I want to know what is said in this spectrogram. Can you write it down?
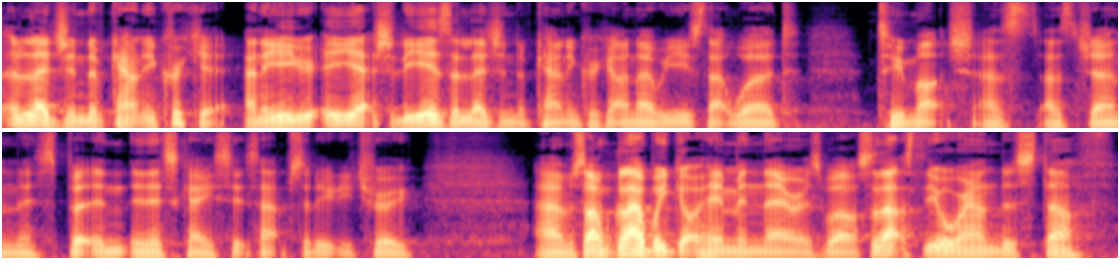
a legend of county cricket. And he he actually is a legend of county cricket. I know we use that word too much as as journalists, but in, in this case, it's absolutely true. Um, so I'm glad we got him in there as well. So that's the all rounders stuff.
